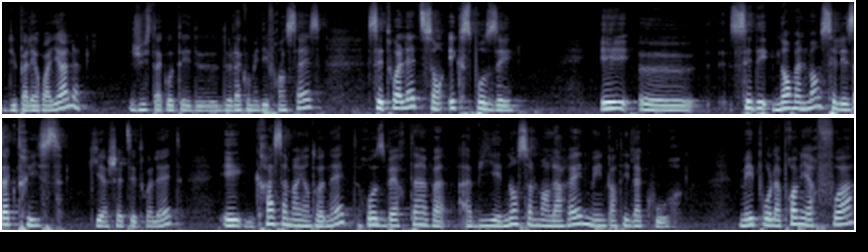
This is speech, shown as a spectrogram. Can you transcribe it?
du Palais Royal, juste à côté de, la Comédie Française, ces toilettes sont exposées. Et euh, normalement, c'est les actrices qui achètent ces toilettes. Et grâce à Marie-Antoinette, Rose Bertin va habiller non seulement la reine, mais une partie de la cour. Mais pour la première fois,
